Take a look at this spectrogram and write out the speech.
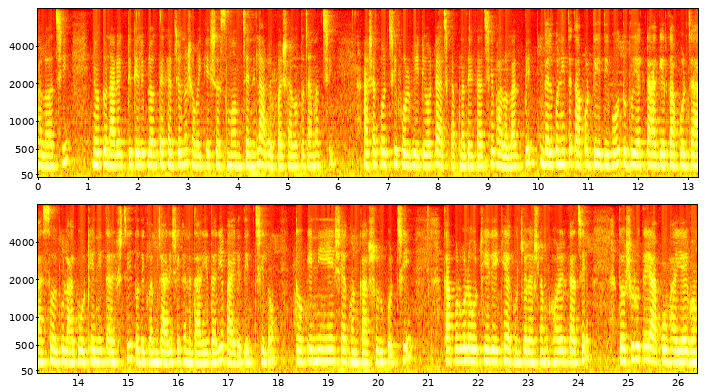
ভালো আছি। নতুন আরও একটি ডেলি ব্লগ দেখার জন্য সবাইকে শাস মম চ্যানেলে আরও একবার স্বাগত জানাচ্ছি। আশা করছি ফুল ভিডিওটা আজকে আপনাদের কাছে ভালো লাগবে। ব্যালকনিতে কাপড় দিয়ে দিব, তো দুই একটা আগের কাপড় যা আছে ওইগুলো আগে উঠিয়ে নিতে আসছি। তো দেখলাম জারি সেখানে দাঁড়িয়ে দাঁড়িয়ে বাইরে দেখছিল। তো ওকে নিয়ে এসে এখন কাজ শুরু করছি। কাপড়গুলো উঠিয়ে রেখে এখন চলে আসলাম ঘরের কাজে। তো শুরুতে আপু, ভাইয়া এবং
